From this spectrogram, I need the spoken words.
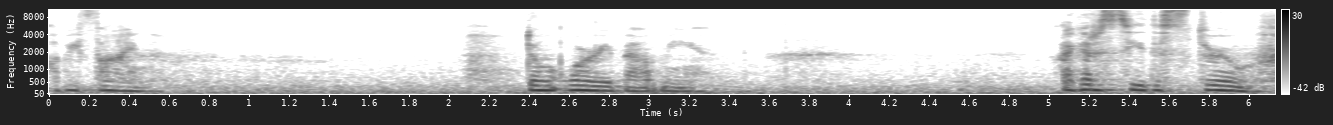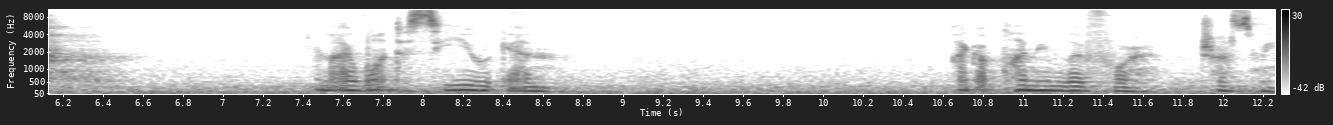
I'll be fine. Don't worry about me. I gotta see this through. And I want to see you again. I got plenty to live for, trust me.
